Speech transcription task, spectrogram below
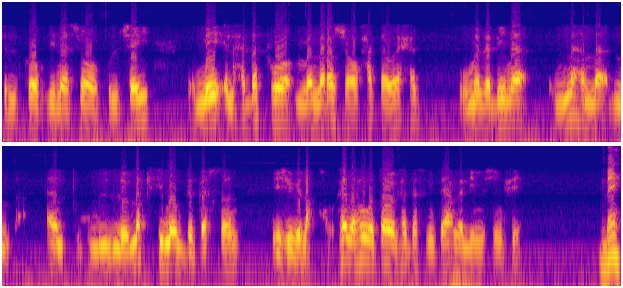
في ال coordination وكل شيء mais الهدف هو ما نرجعوا حتى واحد وماذا بينا مهما le maximum de personnes يجيو يلقحوا هذا هو تو الهدف نتاعنا اللي ماشيين فيه به.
